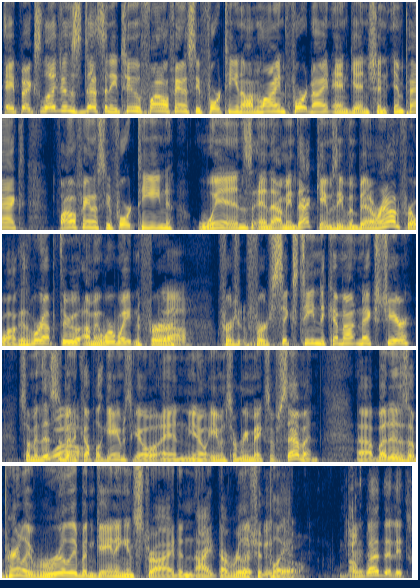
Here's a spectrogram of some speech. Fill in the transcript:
Apex Legends, Destiny 2, Final Fantasy 14 Online, Fortnite, and Genshin Impact. Final Fantasy 14 wins, and I mean that game's even been around for a while because we're up through. I mean, we're waiting for Yeah. for for 16 to come out next year. So I mean, this has been a couple of games ago, and you know even some remakes of seven. Uh, but it has apparently really been gaining in stride, and I, I really That's should play though. I'm glad that it's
